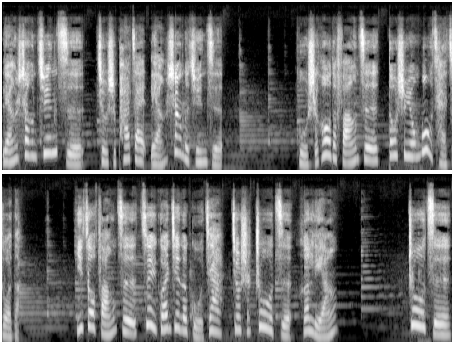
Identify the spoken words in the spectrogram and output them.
梁上君子就是趴在梁上的君子。古时候的房子都是用木材做的，一座房子最关键的骨架就是柱子和梁。柱子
